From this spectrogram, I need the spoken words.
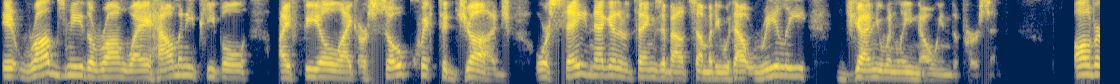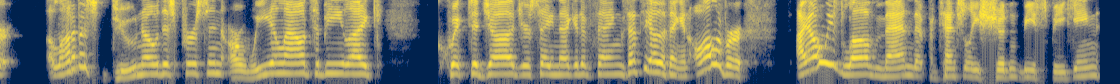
it rubs me the wrong way how many people I feel like are so quick to judge or say negative things about somebody without really genuinely knowing the person. Oliver, a lot of us do know this person. Are we allowed to be like quick to judge or say negative things? That's the other thing. And Oliver, I always love men that potentially shouldn't be speaking,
